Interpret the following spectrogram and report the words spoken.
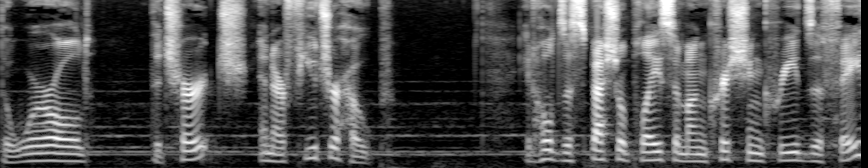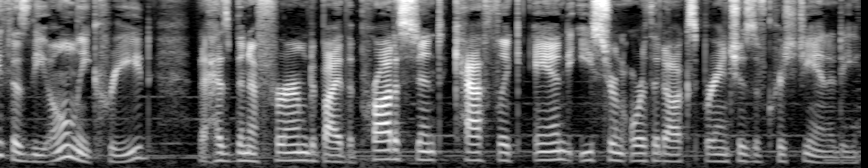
the world, the church, and our future hope. It holds a special place among Christian creeds of faith as the only creed that has been affirmed by the Protestant, Catholic, and Eastern Orthodox branches of Christianity.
